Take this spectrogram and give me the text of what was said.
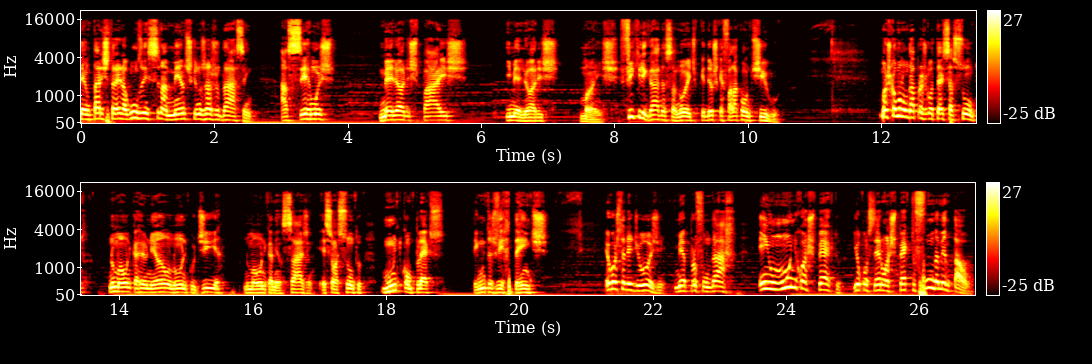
tentar extrair alguns ensinamentos que nos ajudassem a sermos melhores pais e melhores mães. Fique ligado essa noite, porque Deus quer falar contigo. Mas como não dá para esgotar esse assunto numa única reunião, num único dia, numa única mensagem, esse é um assunto muito complexo, tem muitas vertentes. Eu gostaria de hoje me aprofundar em um único aspecto, e eu considero um aspecto fundamental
